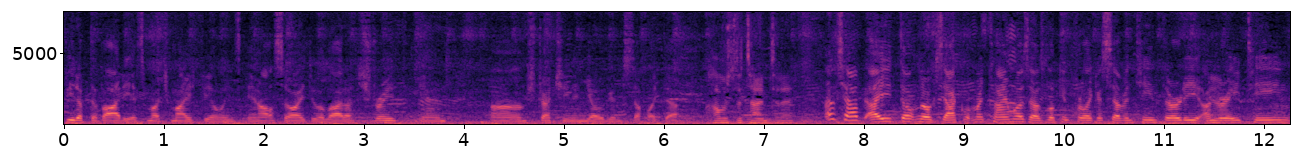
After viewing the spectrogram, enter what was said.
beat up the body as much. My feelings, and also I do a lot of strength and um, stretching and yoga and stuff like that. How was the time today? I was happy. I don't know exactly what my time was. I was looking for like a 17:30 under 18,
